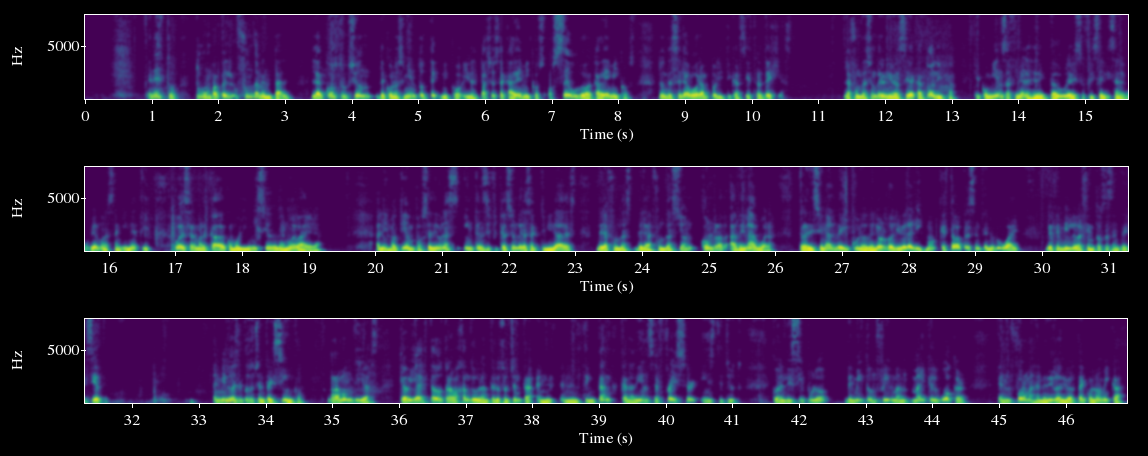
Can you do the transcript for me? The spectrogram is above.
En esto tuvo un papel fundamental la construcción de conocimiento técnico y de espacios académicos o pseudoacadémicos donde se elaboran políticas y estrategias. La fundación de la Universidad Católica, que comienza a finales de dictadura y se oficializa en el gobierno de Sanguinetti, puede ser marcada como el inicio de una nueva era. Al mismo tiempo, se dio una intensificación de las actividades de la, Fundación Konrad Adenauer, tradicional vehículo del ordoliberalismo que estaba presente en Uruguay desde 1967. En 1985, Ramón Díaz, que había estado trabajando durante los 80 en el, en el think tank canadiense Fraser Institute con el discípulo de Milton Friedman, Michael Walker, en formas de medir la libertad económica,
